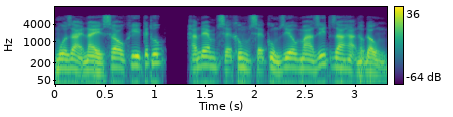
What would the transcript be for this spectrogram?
mùa giải này sau khi kết thúc hắn đem sẽ không sẽ cùng Real Madrid gia hạn hợp đồng,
